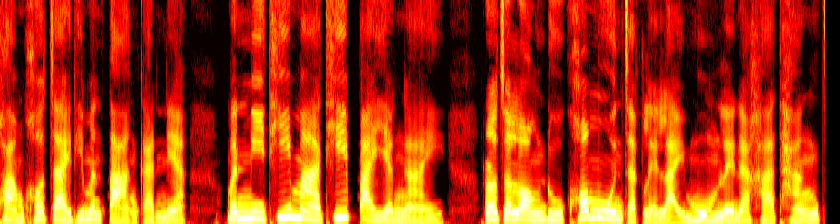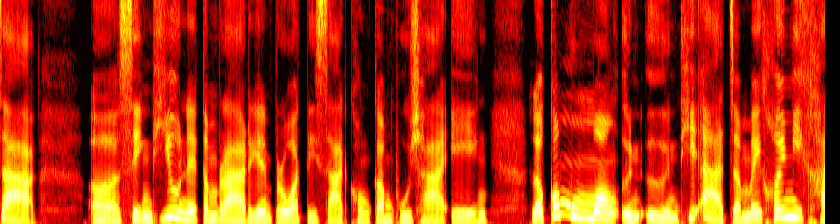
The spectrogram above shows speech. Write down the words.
ความเข้าใจที่มันต่างกันเนี่ย มันมีที่มาที่ไปยังไง เราจะลองดูข้อมูลจากหลาย ๆ มุมเลยนะคะ ทั้งจากสิ่งที่อยู่ในตำราเรียนประวัติศาสตร์ของกัมพูชาเอง แล้วก็มุมมองอื่น ๆ ที่อาจจะไม่ค่อยมีใคร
